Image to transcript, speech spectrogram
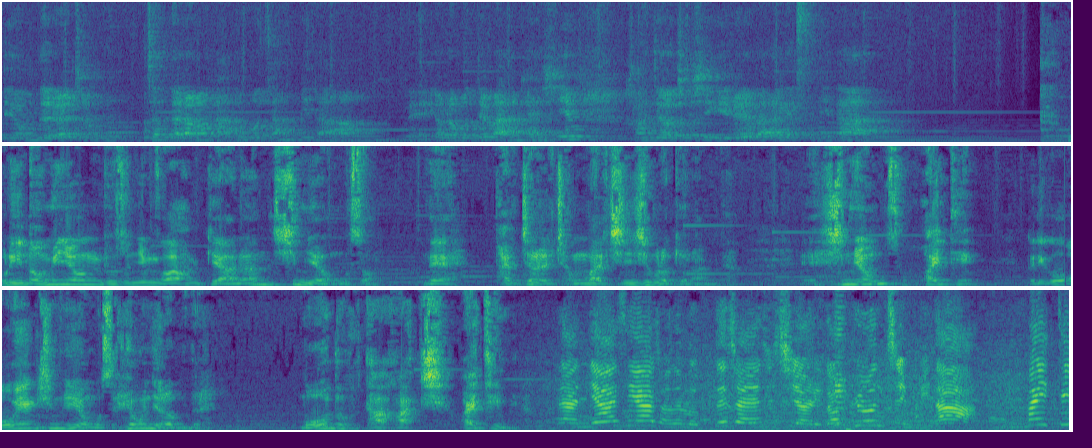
내용들을 좀 전달하고 나누고자 합니다. 네, 여러분들 많은 관심 가져주시기를 바라겠습니다. 우리 노민영 교수님과 함께하는 심리연구소 네 발전을 정말 진심으로 기원합니다. 예, 심리연구소 화이팅! 그리고 오행심리연구소 회원 여러분들 모두 다 같이 화이팅입니다. 네, 안녕하세요. 저는 롯데자이언츠 치어리더 표은지입니다. 파이팅!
